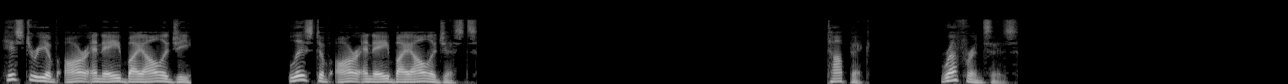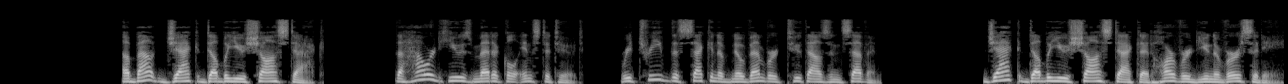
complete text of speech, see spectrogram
History of RNA biology. List of RNA biologists. References About Jack W. Szostak. The Howard Hughes Medical Institute. Retrieved 2 November 2007. Jack W. Szostak at Harvard University.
